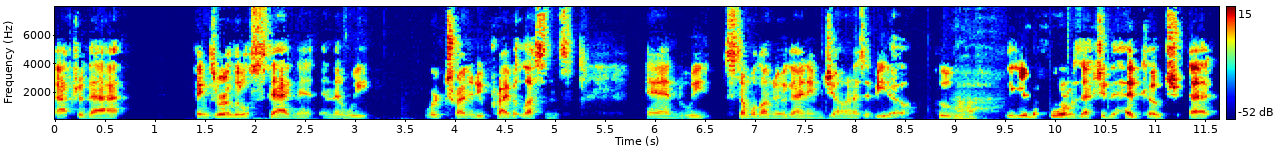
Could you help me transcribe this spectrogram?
after that, things were a little stagnant. And then we were trying to do private lessons. And we stumbled onto a guy named John Azevedo, who Ah. the year before was actually the head coach at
